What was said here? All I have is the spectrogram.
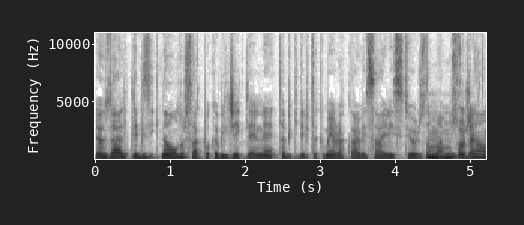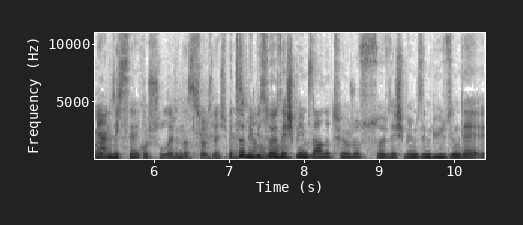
özellikle biz ikna olursak bakabileceklerine tabii ki de bir takım evraklar vesaire istiyoruz ama Ama onu biz ikna soracaktım yani bir koşullarınız, e sözleşmeniz tabii falan bir sözleşme imzalatıyoruz. Sözleşmemizin bir yüzünde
